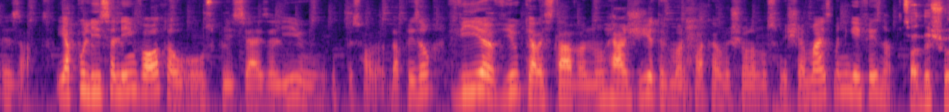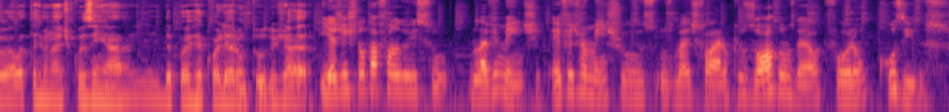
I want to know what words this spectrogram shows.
Exato. E a polícia ali em volta, os policiais ali, o, o pessoal da, da prisão, via, viu que ela estava, não reagia, teve uma hora que ela caiu no chão, ela não se mexia mais, mas ninguém fez nada. Só deixou ela terminar de cozinhar e depois recolheram tudo e já era. E a gente não tá falando isso levemente. Efetivamente, os, os médicos falaram que os órgãos dela foram cozidos.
